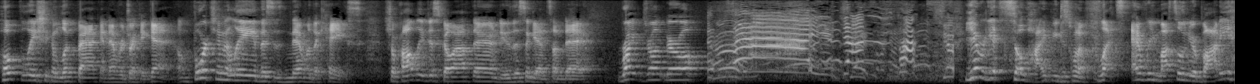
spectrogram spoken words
hopefully she can look back and never drink again. Unfortunately, this is never the case. She'll probably just go out there and do this again someday. Right, drunk girl? You ever get so hype you just want to flex every muscle in your body?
